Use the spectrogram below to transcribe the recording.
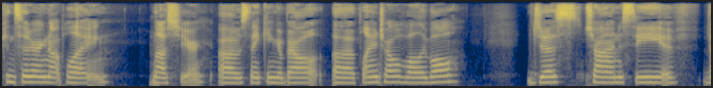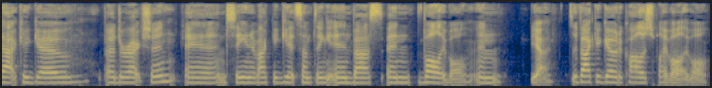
considering not playing last year. I was thinking about uh, playing travel volleyball, just trying to see if that could go a direction and seeing if I could get something in bas- and volleyball. And yeah, if I could go to college to play volleyball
